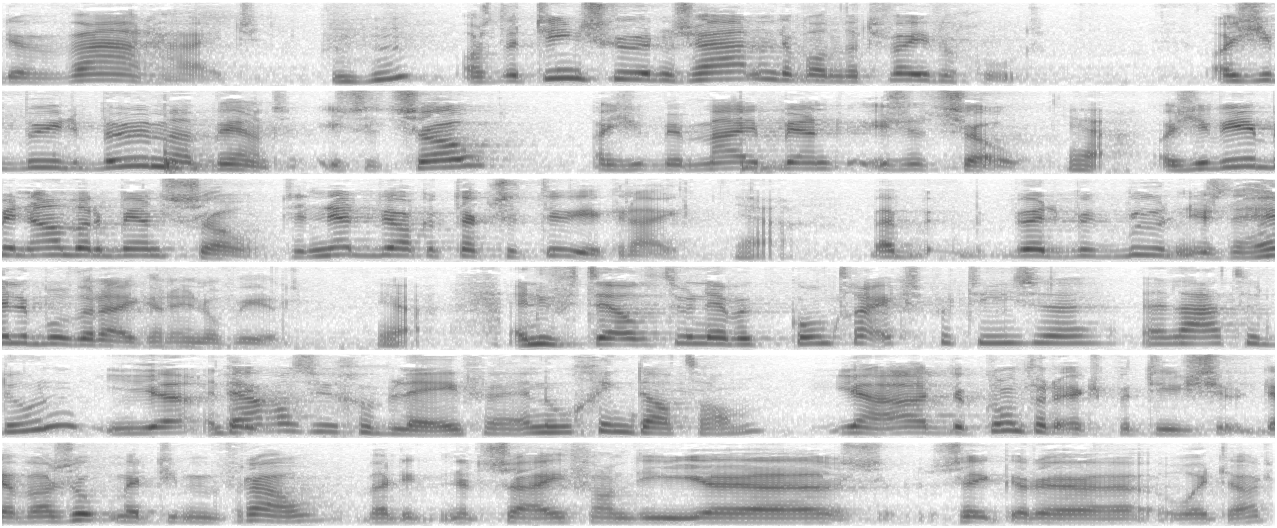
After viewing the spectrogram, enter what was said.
de waarheid. Mhm. Als er tien scheuren zaten, dan waren er twee vergoed. Als je bij de buurman bent, is het zo. Als je bij mij bent, is het zo. Ja, Als je weer bij een andere bent, zo. Het is net welke taxateur je krijgt. ja, Bij, bij de buren is de hele boerderij gerenoveerd. ja. En u vertelde toen heb ik contra-expertise eh, laten doen. Ja, En daar ik- was u gebleven. En hoe ging dat dan? Ja de contra-expertise, dat was ook met die mevrouw, wat ik net zei, van die, eh, z- zeker, eh, hoe heet dat?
